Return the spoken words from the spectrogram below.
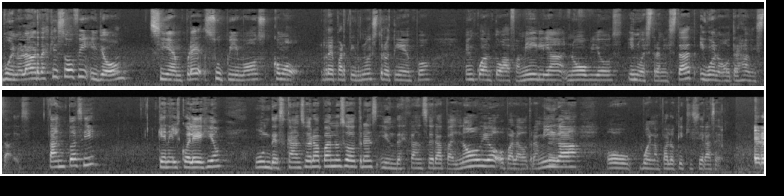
Bueno, la verdad es que Sofi y yo siempre supimos como repartir nuestro tiempo en cuanto a familia, novios y nuestra amistad y bueno, otras amistades. Tanto así que en el colegio un descanso era para nosotras y un descanso era para el novio o para la otra amiga o bueno, para lo que quisiera hacer. Pero,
